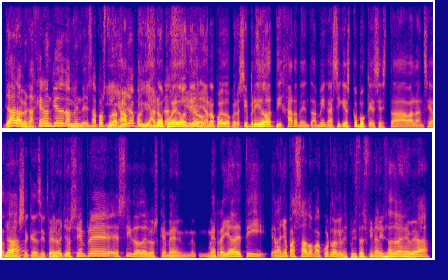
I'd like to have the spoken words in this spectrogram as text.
Ya, la verdad es que no entiendo también Y- esa postura y ya, tuya porque y ya no puedo, sido- tío, ya no puedo. Pero siempre he ido anti-Harden también, así que es como que se está balanceando, Ya, no sé qué decirte. Pero yo siempre he sido de los que me, me reía de ti. El año pasado me acuerdo que les pusiste finalistas de la NBA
